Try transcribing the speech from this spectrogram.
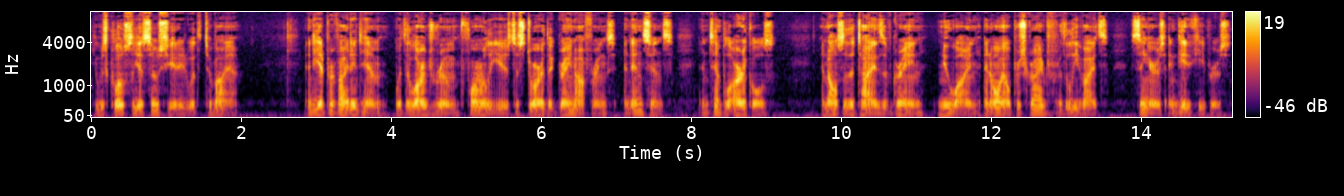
He was closely associated with Tobiah, and he had provided him with a large room formerly used to store the grain offerings and incense and temple articles, and also the tithes of grain, new wine, and oil prescribed for the Levites, singers, and gatekeepers,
